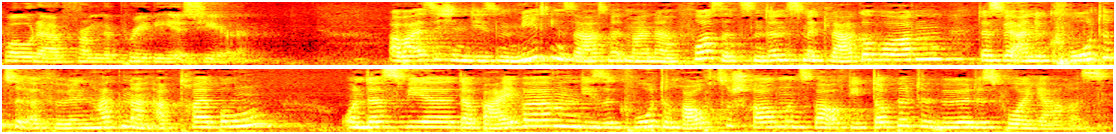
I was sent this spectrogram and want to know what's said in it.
quota from the previous year. Aber als ich in diesem Meeting saß mit meiner Vorsitzenden, ist mir klar geworden, dass wir eine Quote zu erfüllen hatten an Abtreibungen und dass wir dabei waren, diese Quote raufzuschrauben und zwar auf die doppelte Höhe des Vorjahres.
